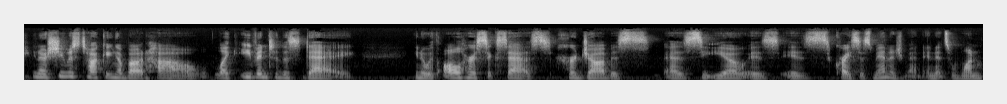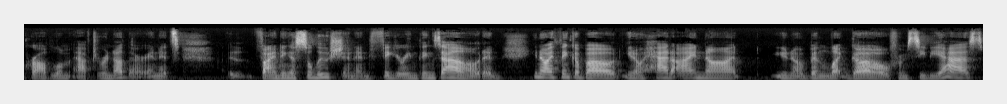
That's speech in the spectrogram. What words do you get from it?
you know, she was talking about how, like, even to this day, you know, with all her success, her job as as CEO is is crisis management, and it's one problem after another, and it's uh, finding a solution and figuring things out. And you know, I think about you know, had I not you know been let go from CBS,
